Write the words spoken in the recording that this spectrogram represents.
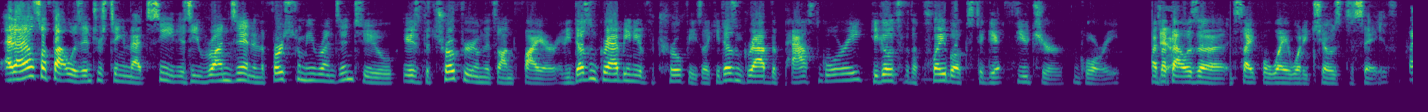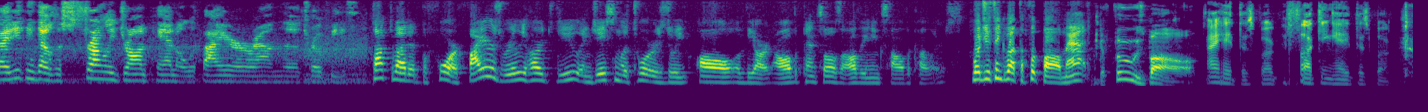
And I also thought was interesting in that scene is he runs in, and the first room he runs into is the trophy room that's on fire, and he doesn't grab any of the trophies. Like he doesn't grab the past glory; he goes for the playbooks to get future glory. I thought Yeah. that was a insightful way what he chose to save. But I do think that was a strongly drawn panel with fire around the trophies. Talked about it before. Fire is really hard to do, and Jason Latour is doing all of the art, all the pencils, all the inks, all the colors. What do you think about the football, Matt? The foosball. I hate this book. I fucking hate this book.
